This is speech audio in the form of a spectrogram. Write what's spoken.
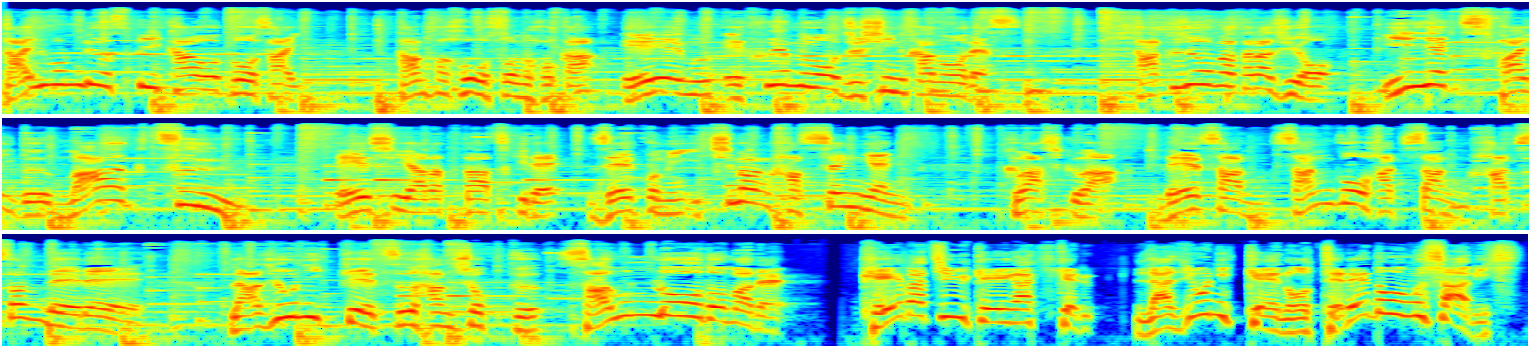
大音量スピーカーを搭載。短波放送のほか AM、FM を受信可能です。卓上型ラジオ EX5M2AC アダプター付きで税込1万8000円。詳しくは0335838300ラジオ日経通販ショップサウンロードまで。競馬中継が聞けるラジオ日経のテレドームサービス。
